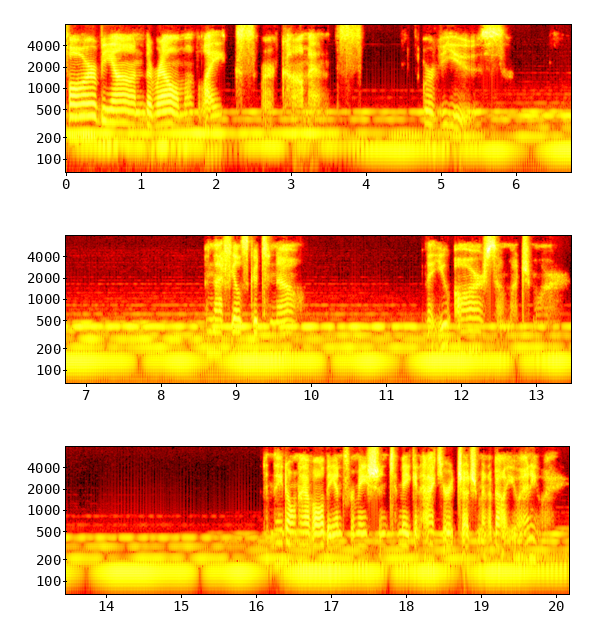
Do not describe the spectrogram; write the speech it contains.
far beyond the realm of likes or comments or views. And that feels good to know that you are so much more. And they don't have all the information to make an accurate judgment about you anyway.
